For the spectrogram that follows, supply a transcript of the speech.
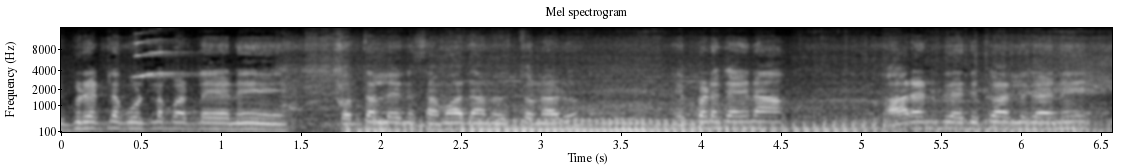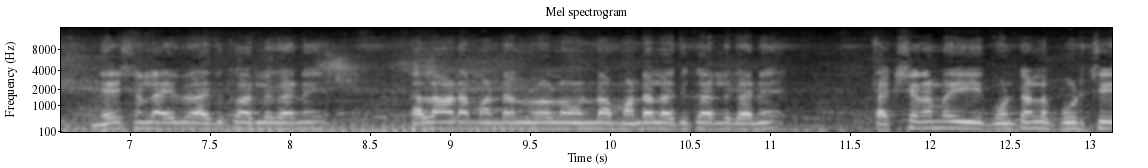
ఇప్పుడు ఎట్లా గుంటలు పడ్డాయని కొత్త లేని సమాధానం ఇస్తున్నాడు. ఎప్పటికైనా ఆర్ఎన్బి అధికారులు కానీ నేషనల్ హైవే అధికారులు కానీ కల్లాడ మండలంలో ఉన్న మండల అధికారులు కానీ తక్షణమే ఈ గుంటలను పూడ్చి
